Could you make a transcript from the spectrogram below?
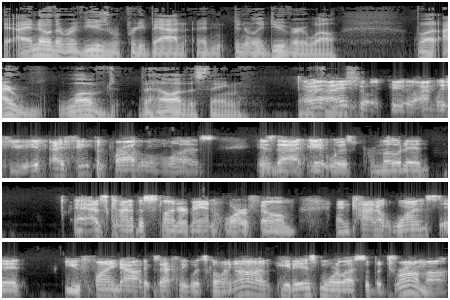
it, I know the reviews were pretty bad and it didn't- really do very well, but I loved the hell out of this thing. I, I enjoy it too. I'm with you. It, I think the problem was is that it was promoted as kind of a Slender Man horror film, and kind of once it you find out exactly what's going on, it is more or less of a drama.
